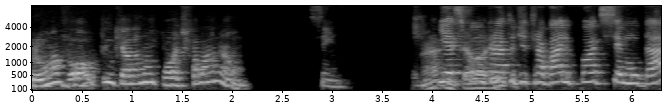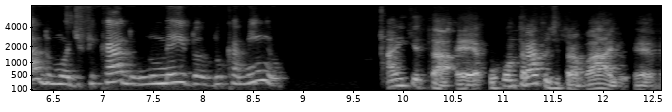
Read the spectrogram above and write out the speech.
para uma volta em que ela não pode falar não. Sim. Né? E esse contrato de trabalho pode ser mudado, modificado no meio do, do caminho? Aí que está. É, o contrato de trabalho, é,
